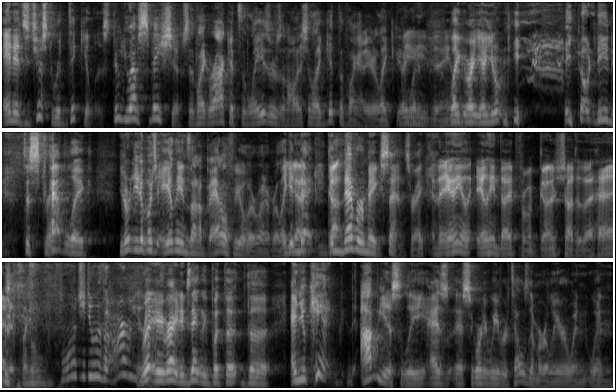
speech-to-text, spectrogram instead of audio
And it's just ridiculous, dude. You have spaceships and like rockets and lasers and all that shit. Like, get the fuck out of here! Like, what- like right? Yeah, you don't need you don't need to strap like. You don't need a bunch of aliens on a battlefield or whatever. Like it, Yeah, ne- got- it never makes sense, right? And the alien alien died from a gunshot to the head. It's like, what would you do with an army? Right, those? right, exactly. But the the and you can't obviously, as as Sigourney Weaver tells them earlier, when when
